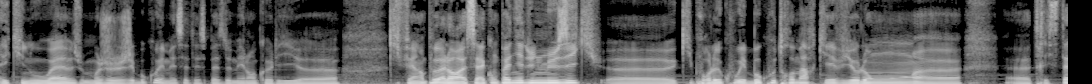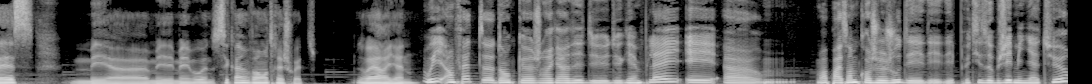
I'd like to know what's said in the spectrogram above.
et qui nous ouais moi j'ai beaucoup aimé cette espèce de mélancolie euh, qui fait un peu alors c'est accompagné d'une musique euh, qui pour le coup est beaucoup trop marquée violon euh, tristesse. Mais mais mais c'est quand même vraiment très chouette. Ouais Ariane? Oui, en fait, donc je regardais du, gameplay et moi, par exemple, quand je joue des, petits objets miniatures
